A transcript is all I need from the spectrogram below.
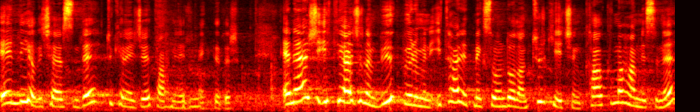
50 yıl içerisinde tükeneceği tahmin edilmektedir. Enerji ihtiyacının büyük bölümünü ithal etmek zorunda olan Türkiye için kalkınma hamlesini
